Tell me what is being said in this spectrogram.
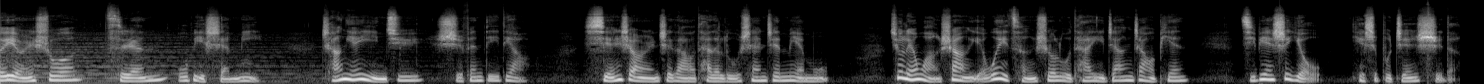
所以有人说，此人无比神秘，常年隐居，十分低调，鲜少人知道他的庐山真面目。就连网上也未曾收录他一张照片，即便是有，也是不真实的。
